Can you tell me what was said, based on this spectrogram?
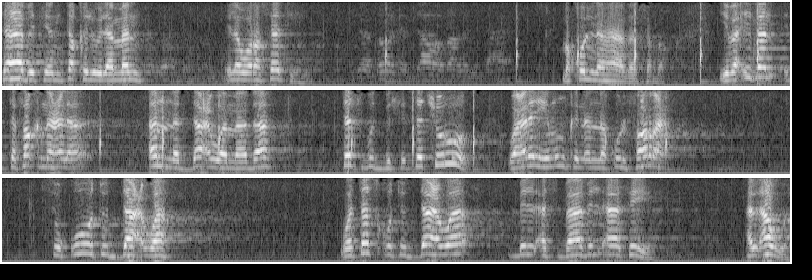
ثابت ينتقل إلى من؟ إلى ورثته ما قلنا هذا سبق. يبقى إذا اتفقنا على أن الدعوة ماذا؟ تثبت بستة شروط. وعليه ممكن أن نقول فرع سقوط الدعوة. وتسقط الدعوة بالأسباب الآتية الأول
